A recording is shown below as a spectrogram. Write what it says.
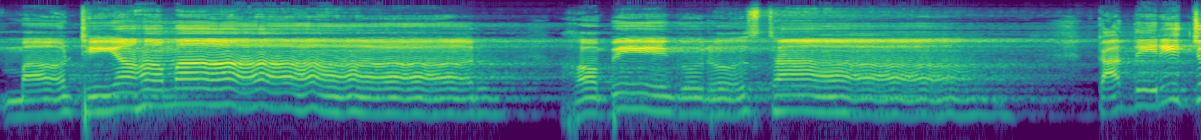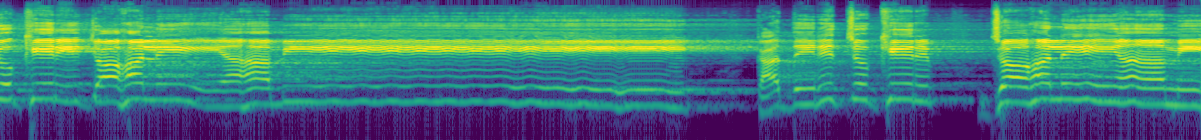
মাঠিয়া আমার হবে গোরস্থান? কাদের চোখের জহলে আমি কাদের চোখের জহলে আমি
